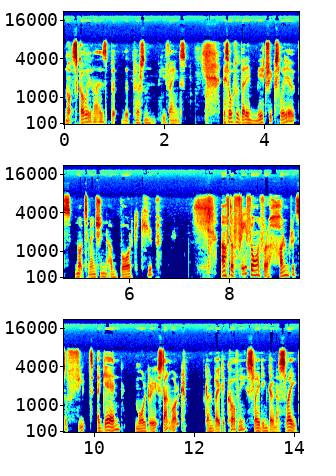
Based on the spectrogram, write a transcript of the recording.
Not Scully, that is, but the person he finds. It's also very Matrix layout, not to mention a Borg cube. After free falling for hundreds of feet, again, more great stunt work, done by Duchovny sliding down a slide.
